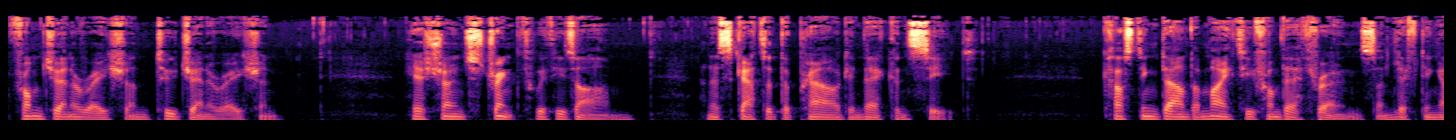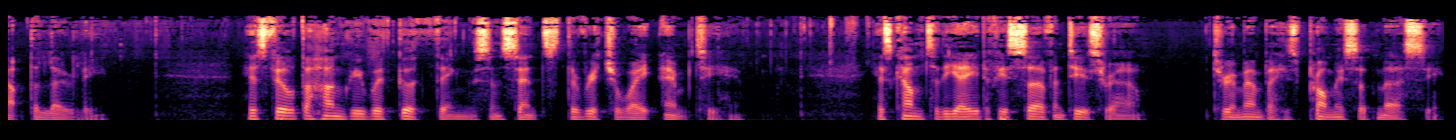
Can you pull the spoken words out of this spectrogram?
from generation to generation. He has shown strength with his arm, and has scattered the proud in their conceit, casting down the mighty from their thrones, and lifting up the lowly. He has filled the hungry with good things, and sent the rich away empty. He has come to the aid of his servant Israel, to remember his promise of mercy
